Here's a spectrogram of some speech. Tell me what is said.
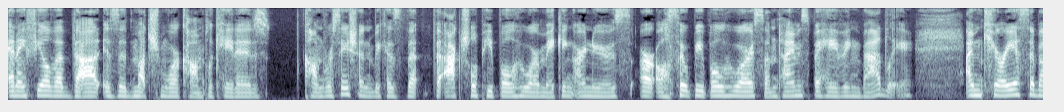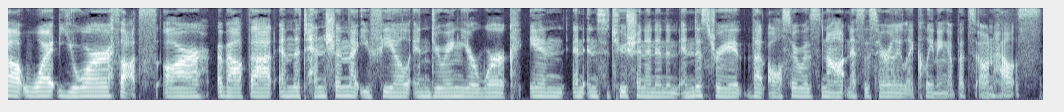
And I feel that that is a much more complicated conversation because the, the actual people who are making our news are also people who are sometimes behaving badly. I'm curious about what your thoughts are about that and the tension that you feel in doing your work in an institution and in an industry that also is not necessarily like cleaning up its own house.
